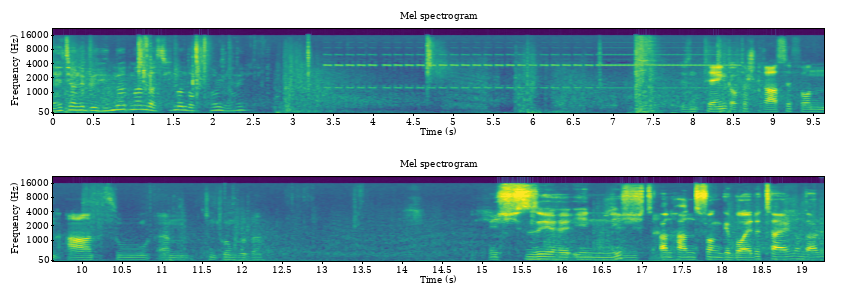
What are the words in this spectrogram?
seid ihr alle behindert, Mann? Das sieht man doch voll leicht. Diesen Tank auf der Straße von A zu ähm, zum Turm rüber. Ich sehe ihn nicht anhand von Gebäudeteilen und allem.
